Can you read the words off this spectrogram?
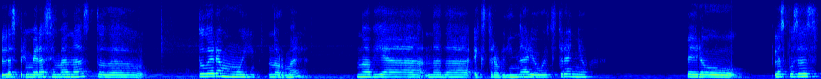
las primeras semanas todo, todo era muy normal, no había nada extraordinario o extraño, pero las cosas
